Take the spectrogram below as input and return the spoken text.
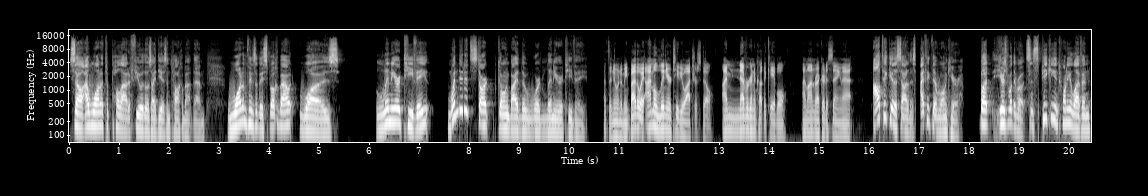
So I wanted to pull out a few of those ideas and talk about them. One of the things that they spoke about was linear TV. When did it start going by the word linear TV? That's a new one to me. By the way, I'm a linear TV watcher still. I'm never going to cut the cable. I'm on record as saying that. I'll take the other side of this. I think they're wrong here. But here's what they wrote. Since peaking in 2011,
